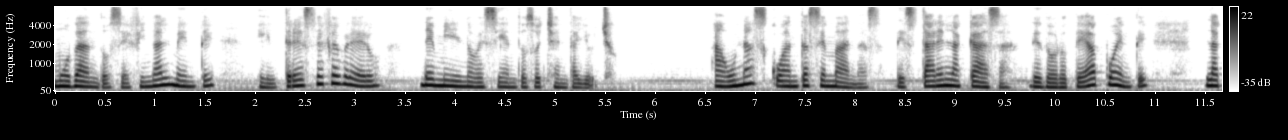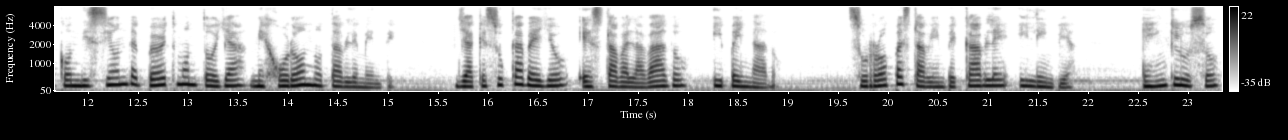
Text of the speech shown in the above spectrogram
mudándose finalmente el 3 de febrero de 1988. A unas cuantas semanas de estar en la casa de Dorotea Puente, la condición de Bert Montoya mejoró notablemente, ya que su cabello estaba lavado y peinado. Su ropa estaba impecable y limpia, e incluso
